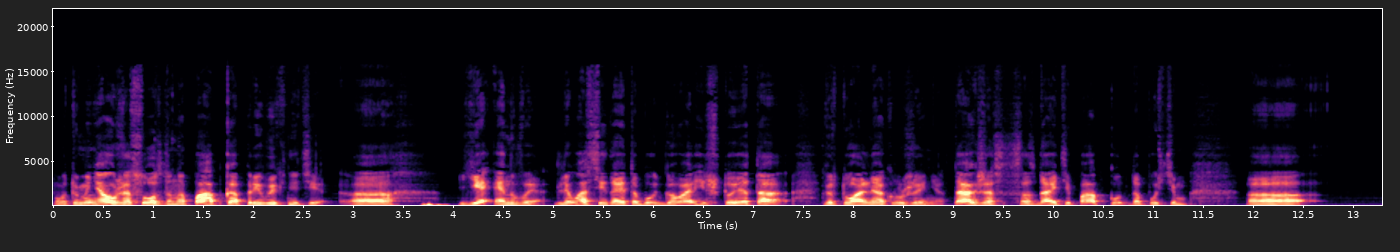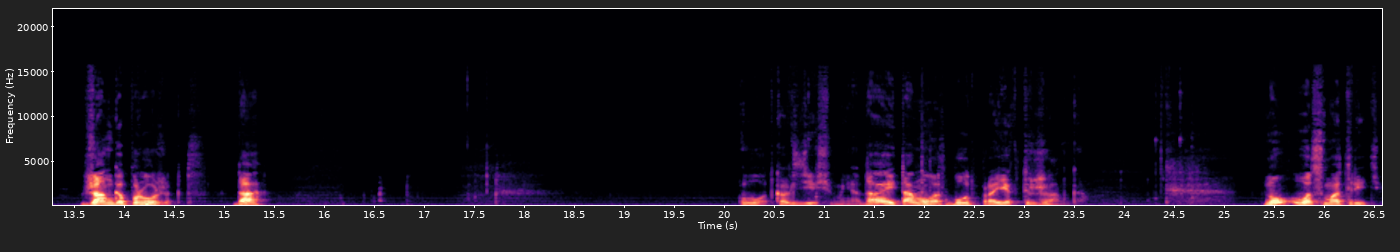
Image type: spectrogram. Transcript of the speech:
Вот у меня уже создана папка, привыкните, э, ENV. Для вас всегда это будет говорить, что это виртуальное окружение. Также создайте папку, допустим, э, Django Project. Да? Вот, как здесь у меня, да, и там у вас будут проекты Django. Ну, вот смотрите.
